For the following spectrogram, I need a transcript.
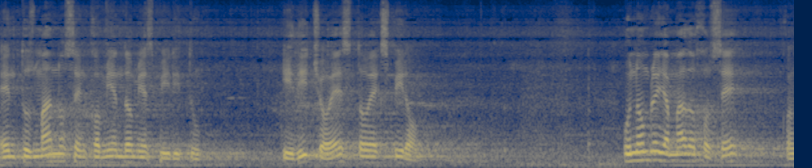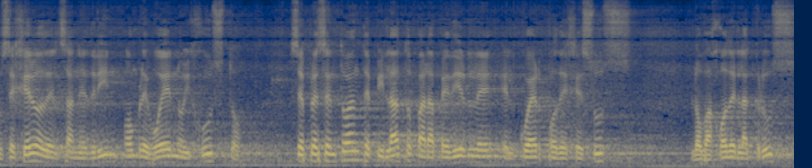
en tus manos encomiendo mi espíritu. Y dicho esto, expiró. Un hombre llamado José, consejero del Sanedrín, hombre bueno y justo, se presentó ante Pilato para pedirle el cuerpo de Jesús. Lo bajó de la cruz,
